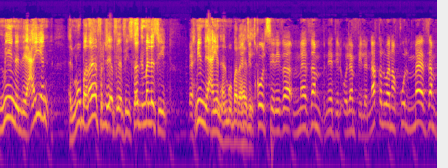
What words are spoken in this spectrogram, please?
مين اللي عين المباراة في في استاد الملاسين؟ مين اللي عينها المباراة هذه؟ تقول سي رضا ما ذنب نادي الأولمبي للنقل وأنا نقول ما ذنب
